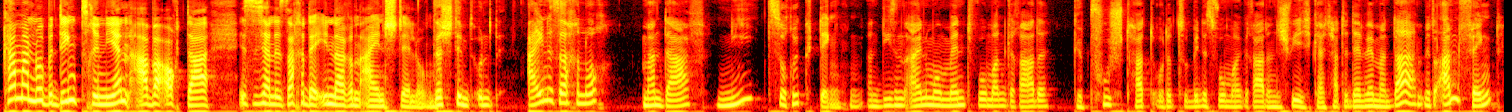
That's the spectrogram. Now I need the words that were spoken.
kann man nur bedingt trainieren, aber auch da ist es ja eine Sache der inneren Einstellung. Das stimmt. Und eine Sache noch, man darf nie zurückdenken an diesen einen Moment, wo man gerade gepfuscht hat oder zumindest wo man gerade eine Schwierigkeit hatte. Denn wenn man damit anfängt,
